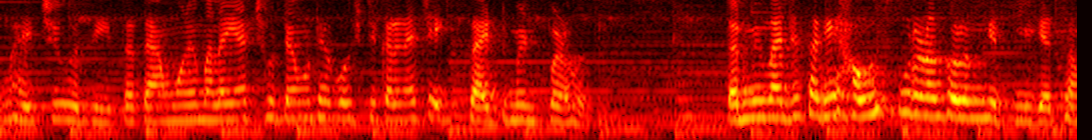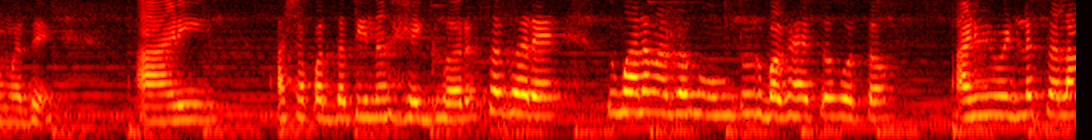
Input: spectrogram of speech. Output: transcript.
व्हायची होती तर त्यामुळे मला या छोट्या मोठ्या गोष्टी करण्याची एक्साइटमेंट पण होती. तर मी माझी सगळी हाऊस पूर्ण करून घेतली याच्यामध्ये. आणि अशा पद्धतीनं हे घरचं घर आहे. तुम्हाला माझं होम टूर बघायचं होतं. आणि मी म्हटलं चला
